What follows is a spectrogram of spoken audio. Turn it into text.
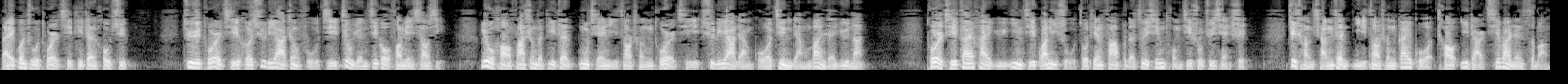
来关注土耳其地震后续。据土耳其和叙利亚政府及救援机构方面消息，六号发生的地震目前已造成土耳其、叙利亚两国近两万人遇难。土耳其灾害与应急管理署昨天发布的最新统计数据显示，这场强震已造成该国超1.7万人死亡。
